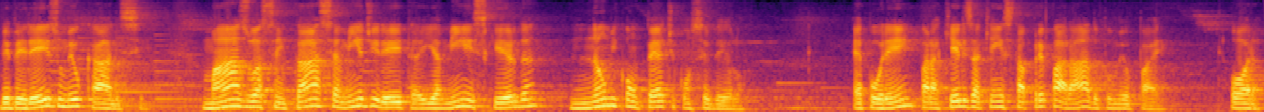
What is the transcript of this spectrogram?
Bebereis o meu cálice, mas o assentar-se à minha direita e à minha esquerda não me compete concedê-lo. É, porém, para aqueles a quem está preparado por meu Pai. Ora,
